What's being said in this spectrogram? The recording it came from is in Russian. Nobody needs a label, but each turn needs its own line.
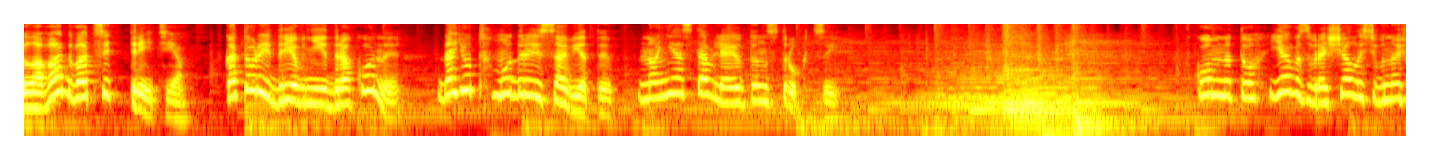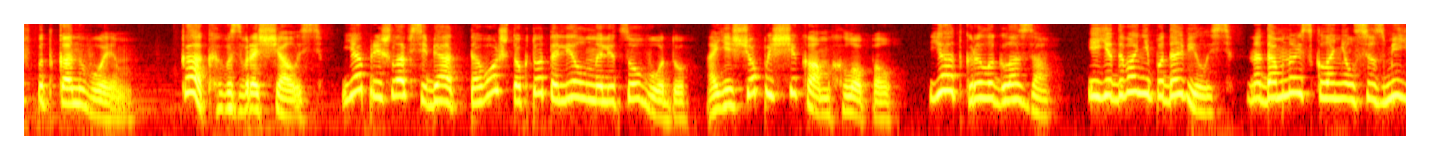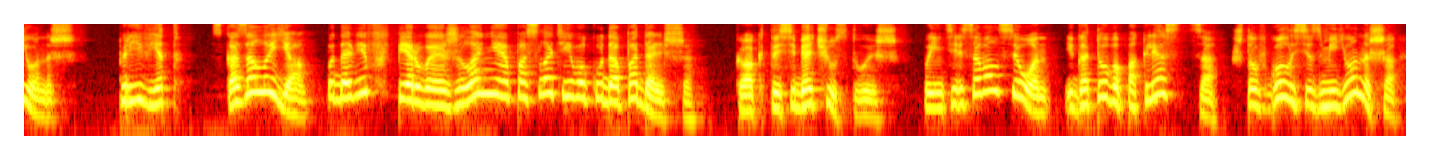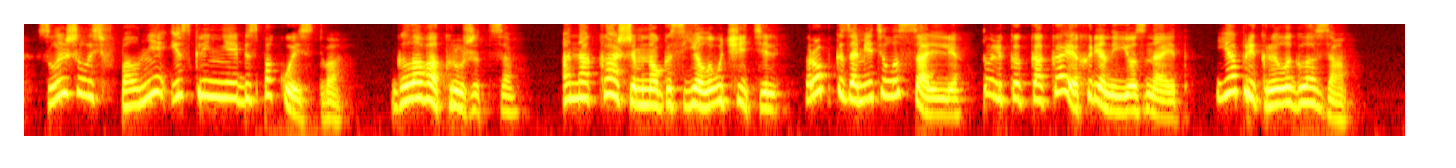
Глава 23, в которой древние драконы дают мудрые советы, но не оставляют инструкций. В комнату я возвращалась вновь под конвоем. Как возвращалась? Я пришла в себя от того, что кто-то лил на лицо воду, а еще по щекам хлопал. Я открыла глаза и едва не подавилась. Надо мной склонился змееныш. «Привет», — сказала я, подавив первое желание послать его куда подальше. «Как ты себя чувствуешь?» Поинтересовался он и готова поклясться, что в голосе змееныша слышалось вполне искреннее беспокойство. Голова кружится. Она каши много съела, учитель. Робко заметила Салли. Только какая хрен ее знает. Я прикрыла глаза.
